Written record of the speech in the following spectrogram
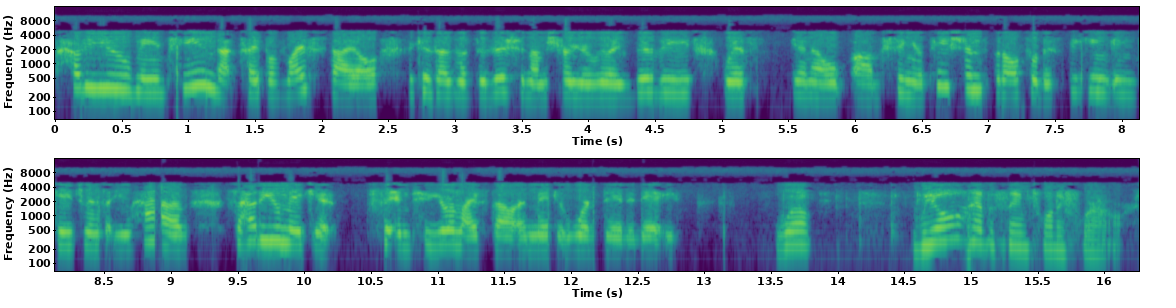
how do you maintain that type of lifestyle? Because as a physician, I'm sure you're really busy with you know um, seeing your patients, but also the speaking engagements that you have. So how do you make it fit into your lifestyle and make it work day to day? Well, we all have the same 24 hours.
